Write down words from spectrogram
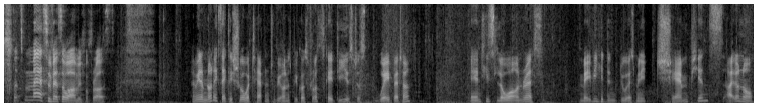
that's massive SO army for Frost. I mean, I'm not exactly sure what happened to be honest, because Frost's KD is just way better. And he's lower on res. Maybe he didn't do as many champions? I don't know.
